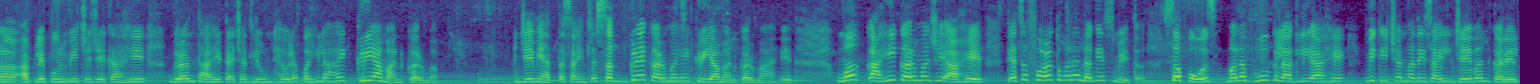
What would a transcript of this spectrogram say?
आपले पूर्वीचे जे काही ग्रंथ आहे त्याच्यात लिहून ठेवलं पहिलं आहे क्रियामान कर्म जे मी आत्ता सांगितलं सगळे कर्म हे क्रियामान कर्म आहेत. मग काही कर्म जे आहेत त्याचं फळ तुम्हाला लगेच मिळतं. सपोज मला भूक लागली आहे मी किचनमध्ये जाईल जेवण करेल.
